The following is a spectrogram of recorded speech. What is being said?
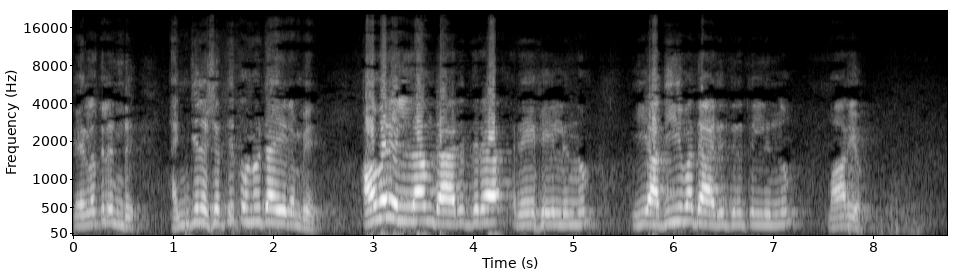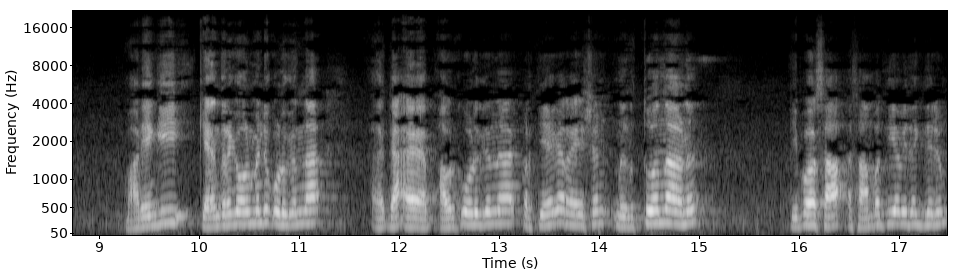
കേരളത്തിലുണ്ട്. അഞ്ച് ലക്ഷത്തി തൊണ്ണൂറ്റായിരം പേര്. അവരെല്ലാം ദാരിദ്ര്യ രേഖയിൽ നിന്നും ഈ അതീവ ദാരിദ്ര്യത്തിൽ നിന്നും മാറിയോ? മാറിയെങ്കിൽ കേന്ദ്ര ഗവൺമെന്റ് കൊടുക്കുന്ന അവർക്ക് കൊടുക്കുന്ന പ്രത്യേക റേഷൻ നിർത്തുമെന്നാണ് ഇപ്പോ സാമ്പത്തിക വിദഗ്ധരും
